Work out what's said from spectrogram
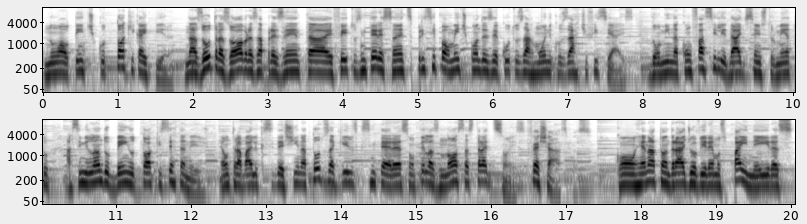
num autêntico toque caipira. Nas outras obras apresenta efeitos interessantes, principalmente quando executa os harmônicos artificiais. Domina com facilidade seu instrumento, assimilando bem o toque sertanejo. É um trabalho que se destina a todos aqueles que se interessam pelas nossas tradições. Fecha aspas. Com Renato Andrade ouviremos Paineiras,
